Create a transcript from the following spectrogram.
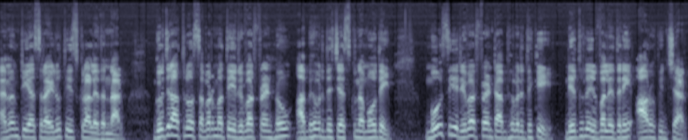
ఎంఎంటీఎస్ రైలు తీసుకురాలేదన్నారు. గుజరాత్లో సబర్మతి రివర్ ఫ్రంట్ను అభివృద్ధి చేసుకున్న మోదీ మూసీ రివర్ ఫ్రంట్ అభివృద్ధికి నిధులు ఇవ్వలేదని ఆరోపించారు.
